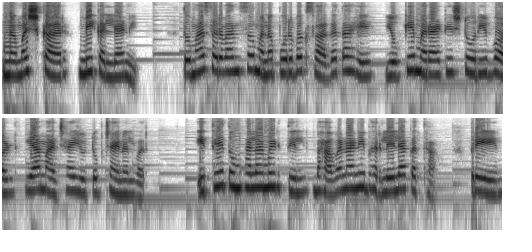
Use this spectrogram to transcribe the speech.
नमस्कार मी कल्याणी. तुम्हा सर्वांचं मनपूर्वक स्वागत आहे युके मराठी स्टोरी वर्ल्ड या माझ्या युट्यूब चॅनलवर इथे तुम्हाला मिळतील भावनांनी भरलेल्या कथा प्रेम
